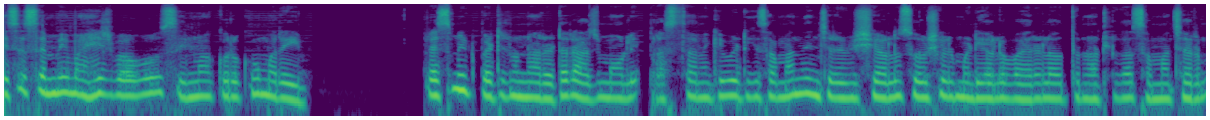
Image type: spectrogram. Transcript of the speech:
ఎస్ఎస్ఎంబి మహేష్ బాబు సినిమా కొరకు మరి ప్రెస్ మీట్ పెట్టనున్నారట రాజమౌళి. ప్రస్తుతానికి వీటికి సంబంధించిన విషయాలు సోషల్ మీడియాలో వైరల్ అవుతున్నట్లుగా సమాచారం.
